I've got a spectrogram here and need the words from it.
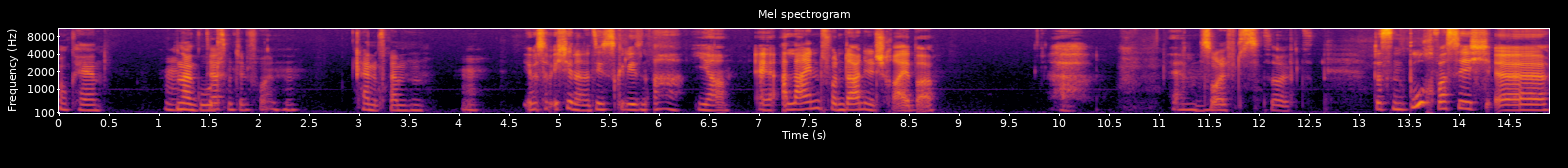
okay. Hm, Na gut. Das mit den Freunden. Keine Fremden. Ja, was habe ich denn dann als nächstes gelesen? Ah, ja. Äh, allein von Daniel Schreiber. Ah. Ähm, Seufzt. seufzt. Das ist ein Buch, was ich äh,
